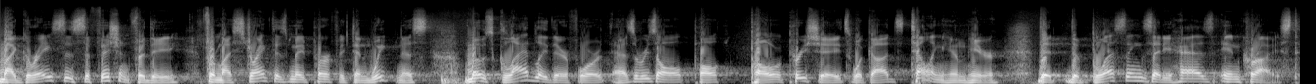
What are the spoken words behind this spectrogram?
My grace is sufficient for thee, for my strength is made perfect in weakness. Most gladly, therefore, as a result, Paul Paul appreciates what God's telling him here that the blessings that he has in Christ,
